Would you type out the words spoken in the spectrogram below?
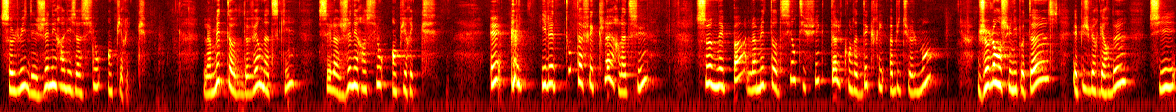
celui des généralisations empiriques. La méthode de Vernadsky, c'est la génération empirique. Et il est tout à fait clair là-dessus, ce n'est pas la méthode scientifique telle qu'on la décrit habituellement. Je lance une hypothèse, et puis je vais regarder si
